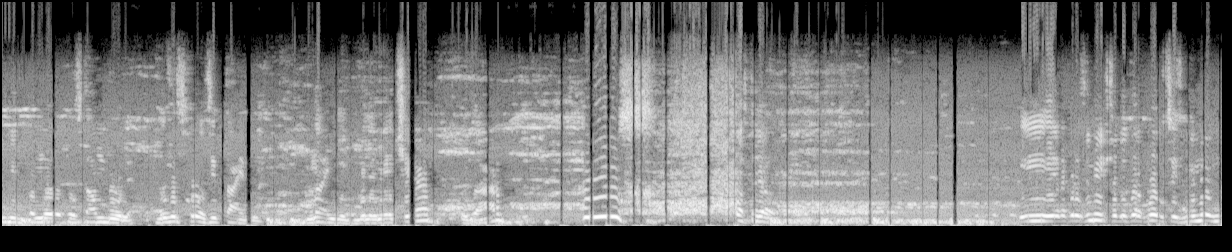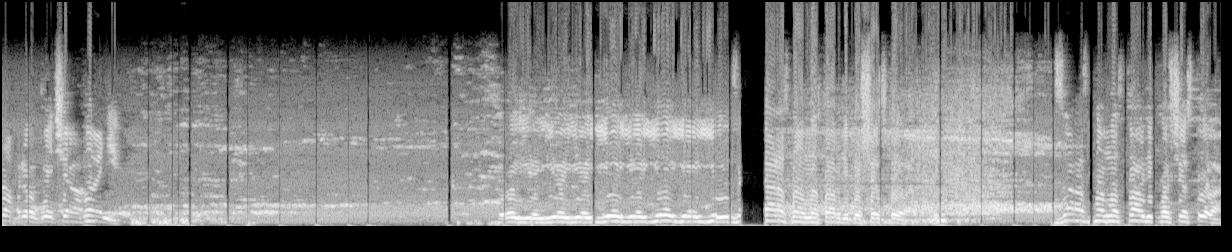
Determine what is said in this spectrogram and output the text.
Він помилок у Стамбулі. Дуже схожі тайми. На ній біля м'яча. Удар. Постріл. І я так розумію, що доторкнувся змінив напрямок м'яча Нані. Ой-ой-ой-ой-ой-ой-ой-ой. Зараз нам насправді пощастило. Зараз нам насправді пощастило.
